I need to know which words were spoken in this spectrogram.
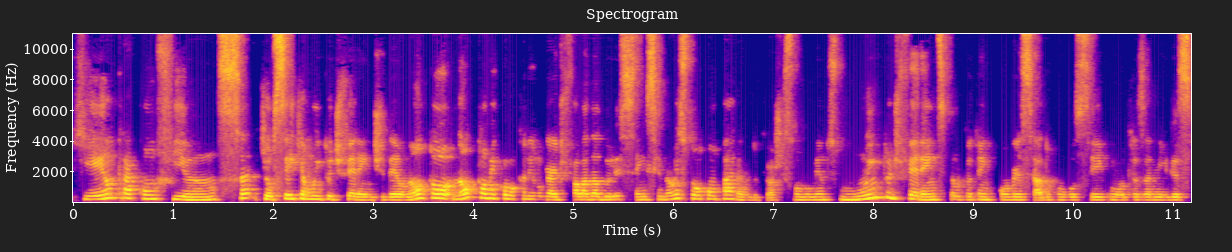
que entra a confiança, que eu sei que é muito diferente, né? eu não tô, não tô me colocando em lugar de falar da adolescência não estou comparando, que eu acho que são momentos muito diferentes pelo que eu tenho conversado com você e com outras amigas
